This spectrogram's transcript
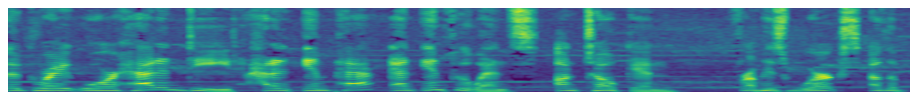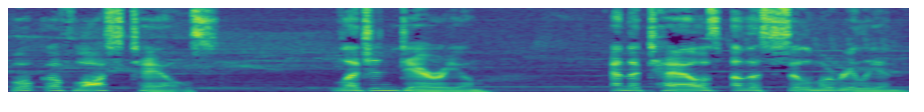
The Great War had indeed had an impact and influence on Tolkien from his works of the Book of Lost Tales, Legendarium, and the Tales of the Silmarillion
